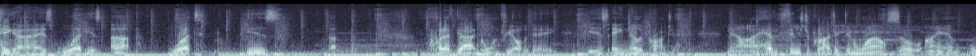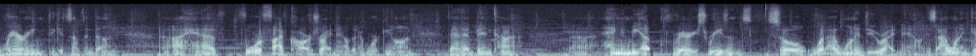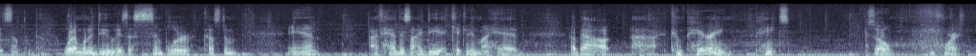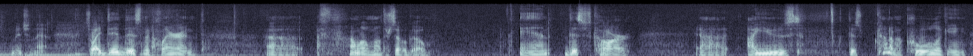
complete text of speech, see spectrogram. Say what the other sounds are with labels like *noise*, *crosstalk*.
Hey guys, what is up? What is up? What I've got going for y'all today is another project. Now, I haven't finished a project in a while, so I am raring to get something done. Uh, I have four or five cars right now that I'm working on that have been kind of uh, hanging me up for various reasons. So what I want to do right now is I want to get something done. What I'm going to do is a simpler custom and I've had this idea kicking in my head about uh, comparing paints. So before I mention that, so I did this McLaren, uh, I don't know, a month or so ago, and this car, uh, I used this kind of a cool looking,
